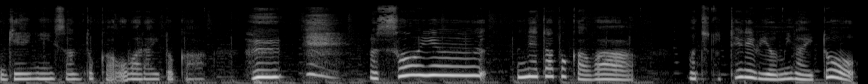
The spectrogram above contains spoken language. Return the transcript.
芸人さんとかお笑いとか、まあ、そういうネタとかは、まあ、ちょっとテレビを見ないと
